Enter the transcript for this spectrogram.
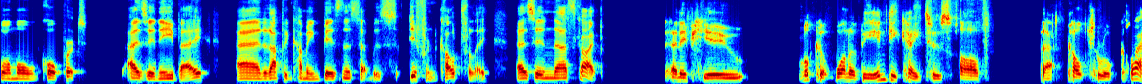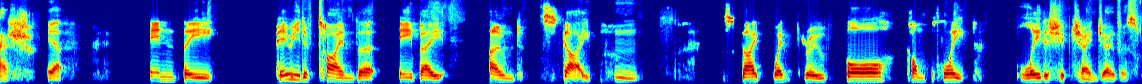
formal corporate, as in eBay, and an up and coming business that was different culturally, as in uh, Skype. And if you look at one of the indicators of that cultural clash, Yeah. in the period of time that eBay owned Skype, Hmm. Skype went through four complete leadership changeovers.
